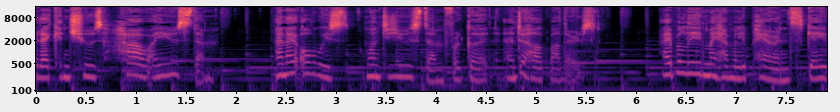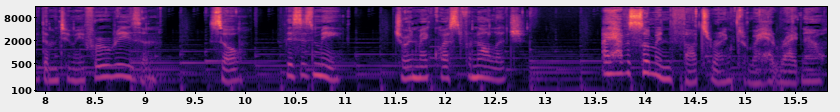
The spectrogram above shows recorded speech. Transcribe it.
but I can choose how I use them. And I always want to use them for good and to help others. I believe my heavenly parents gave them to me for a reason. So, this is me. Join my quest for knowledge. I have so many thoughts running through my head right now.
